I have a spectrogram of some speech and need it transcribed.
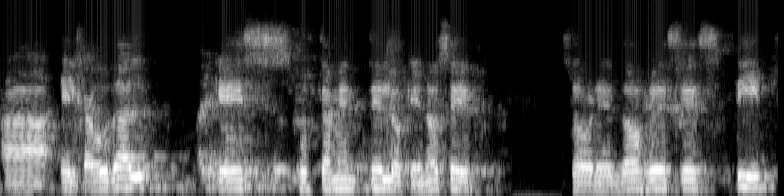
a el caudal, que es justamente lo que no sé, sobre dos veces pi.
